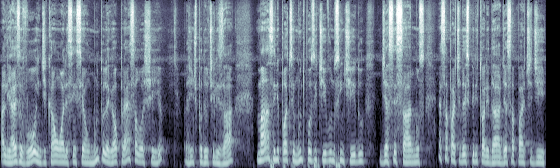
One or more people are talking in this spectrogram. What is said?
Aliás, eu vou indicar um óleo essencial muito legal para essa lua cheia para a gente poder utilizar, mas ele pode ser muito positivo no sentido de acessarmos essa parte da espiritualidade, essa parte de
